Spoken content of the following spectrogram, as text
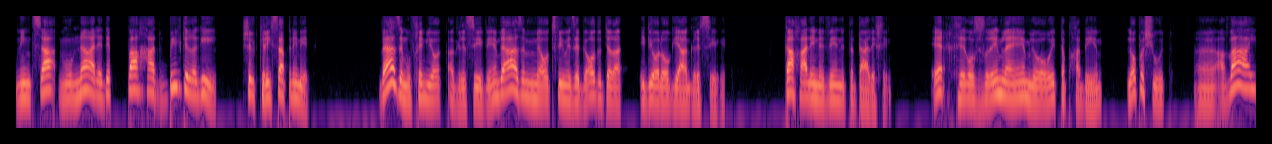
נמצא מונע על ידי פחד בלתי רגיל של קריסה פנימית. ואז הם הופכים להיות אגרסיביים, ואז הם עוטפים את זה בעוד יותר אידיאולוגיה אגרסיבית. ככה אני מבין את התהליכים. איך עוזרים להם להוריד את הפחדים? לא פשוט, אה, אבל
